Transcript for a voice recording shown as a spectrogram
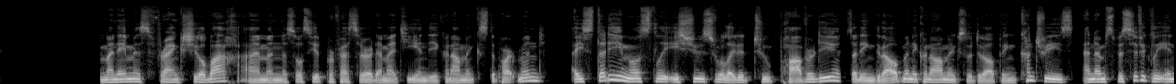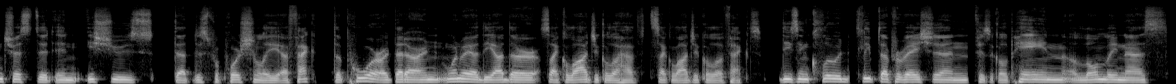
My name is Frank Schilbach. I'm an associate professor at MIT in the economics department. I study mostly issues related to poverty, studying development economics or developing countries, and I'm specifically interested in issues that disproportionately affect the poor that are in one way or the other psychological or have psychological effects. These include sleep deprivation, physical pain, loneliness,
